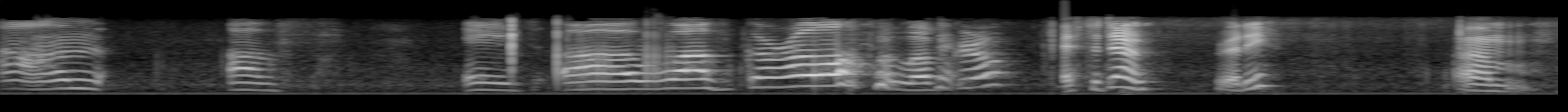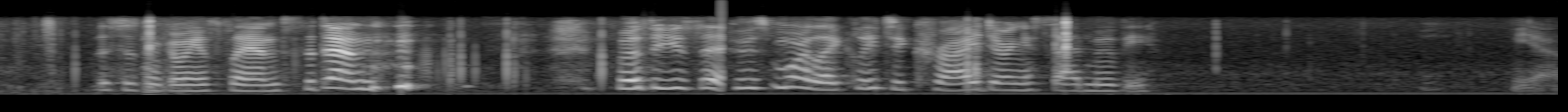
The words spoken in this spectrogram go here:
Um, of is a love girl. A love girl. Okay, sit down. Ready? Um, this isn't going as planned. Sit down. Both of you sit. Who's more likely to cry during a sad movie? Yeah.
